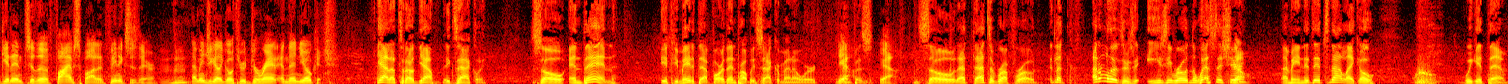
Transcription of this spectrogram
get into the five spot and Phoenix is there, Mm-hmm. that means you got to go through Durant and then Jokic. Yeah, that's what I. Yeah, exactly. So, and then if you made it that far, then probably Sacramento or Yeah. Memphis. Yeah. So that that's a rough road. Look, I don't know that there's an easy road in the West this year. No. I mean, it, it's not like oh, whew, we get them.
